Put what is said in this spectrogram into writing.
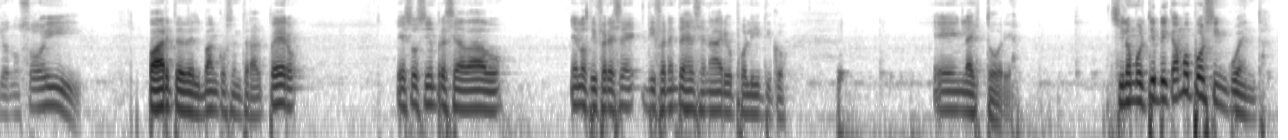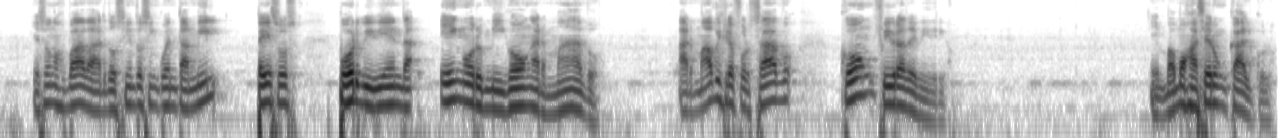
Yo no soy parte del Banco Central, pero eso siempre se ha dado en los diferentes escenarios políticos en la historia. Si lo multiplicamos por 50, eso nos va a dar 250 mil pesos por vivienda en hormigón armado. Armado y reforzado con fibra de vidrio. vamos a hacer un cálculo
